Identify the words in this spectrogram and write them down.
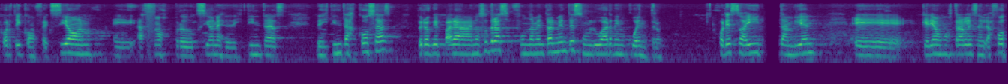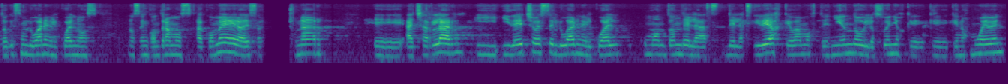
corte y confección, eh, hacemos producciones de distintas, de distintas cosas, pero que para nosotras fundamentalmente es un lugar de encuentro. Por eso ahí también eh, queríamos mostrarles en la foto que es un lugar en el cual nos, nos encontramos a comer, a desayunar, eh, a charlar y, de hecho es el lugar en el cual un montón de las, de las ideas que vamos teniendo y los sueños que, nos mueven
